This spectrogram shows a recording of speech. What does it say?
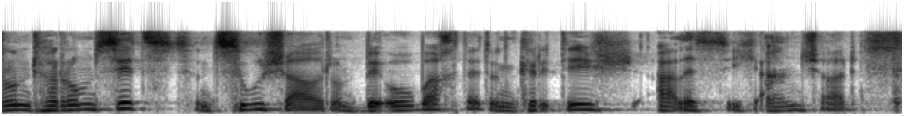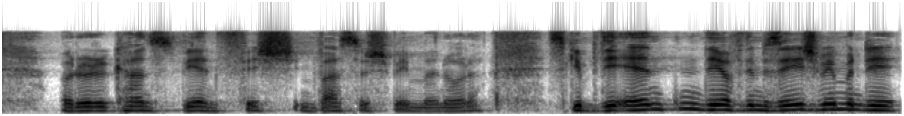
rundherum sitzt und zuschaut und beobachtet und kritisch alles sich anschaut. Oder du kannst wie ein Fisch im Wasser schwimmen, oder? Es gibt die Enten, die auf dem See schwimmen, die,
